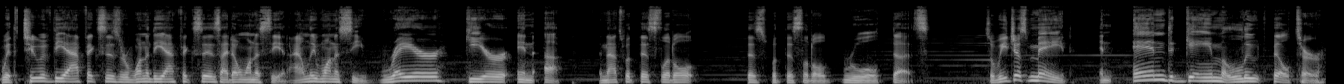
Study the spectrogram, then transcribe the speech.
with two of the affixes or one of the affixes, I don't want to see it. I only want to see rare gear in up. And that's what this little this what this little rule does. So we just made an end game loot filter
